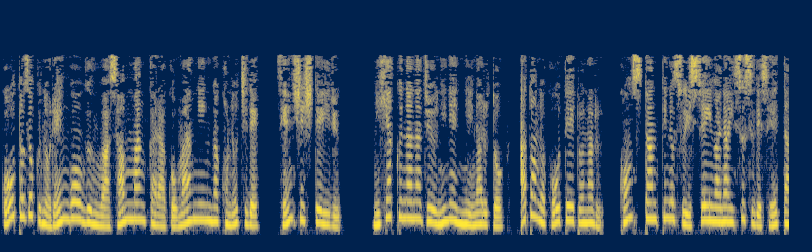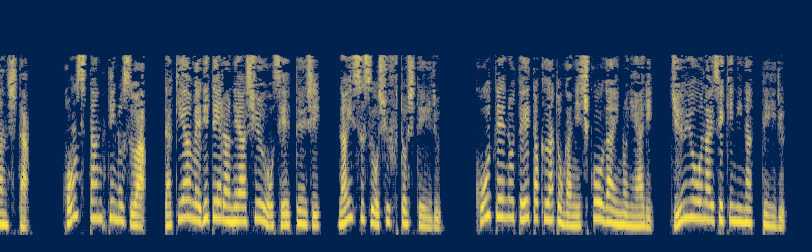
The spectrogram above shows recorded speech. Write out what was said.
ゴート族の連合軍は3万から5万人がこの地で戦死している。272年になると、後の皇帝となるコンスタンティヌス一世がナイススで生誕した。コンスタンティヌスはダキアメディテラネア州を制定し、ナイススを主婦としている。皇帝の邸宅跡が西郊外のにあり、重要な遺跡になっている。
